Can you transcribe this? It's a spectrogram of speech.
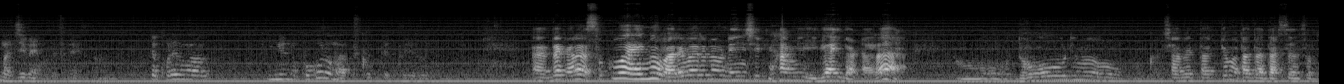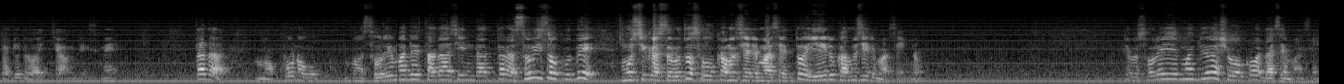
まあ、地面をですね。じゃこれは人間の心が作ってるというふうに。あだからそこら辺が我々の認識範囲以外だからもうどうにも喋ったってもただ脱線するだけで終わっちゃうんですね。ただもうこの、まあ、それまで正しいんだったら推測でもしかするとそうかもしれませんと言えるかもしれませんよでもそれまでは証拠は出せません。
